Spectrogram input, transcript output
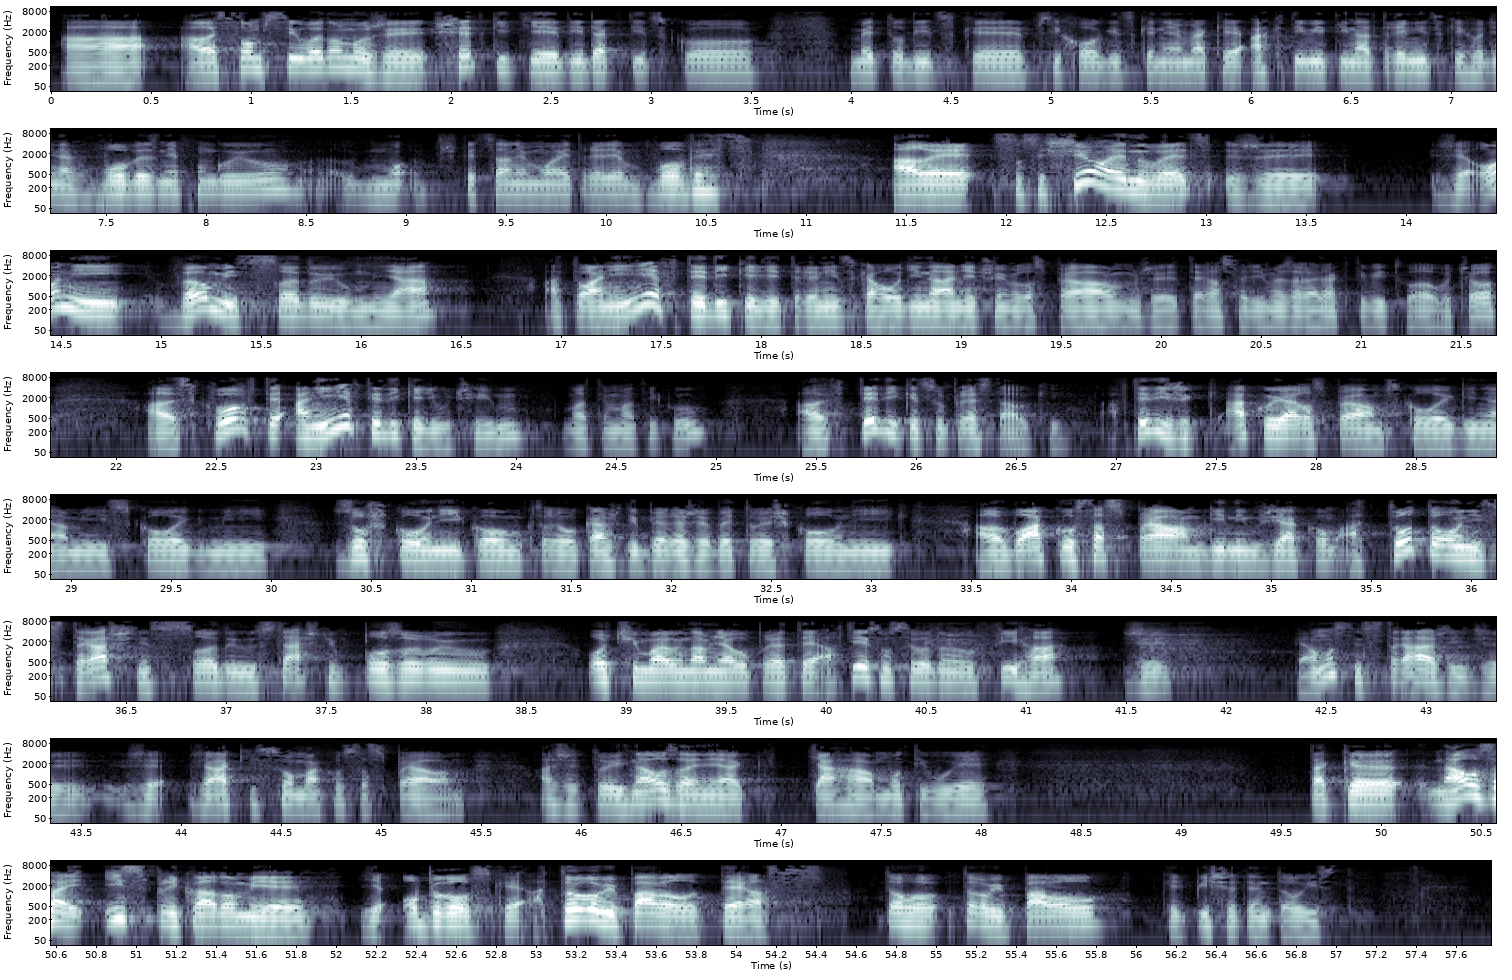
A, ale som si uvedomil, že všetky tie didakticko metodické, psychologické, neviem, aké aktivity na trénických hodinách vôbec nefungujú, špeciálne v mojej triede vôbec. Ale som si všimol jednu vec, že, že oni veľmi sledujú mňa, a to ani nie vtedy, keď je trénická hodina a niečo im rozprávam, že teraz sedíme zrať aktivitu alebo čo, ale skôr vtedy, ani nie vtedy, keď učím matematiku, ale vtedy, keď sú prestávky. A vtedy, že ako ja rozprávam s kolegyňami, s kolegmi, so školníkom, ktorého každý bere, že to je školník, alebo ako sa správam k iným žiakom. A toto oni strašne sledujú, strašne pozorujú, oči majú na mňa upreté. A vtedy som si uvedomil, fíha, že ja musím strážiť, že, že, že aký som, ako sa správam. A že to ich naozaj nejak ťahá, motivuje. Tak e, naozaj ísť príkladom je, je obrovské. A to robí Pavel teraz. To, to robí Pavel, keď píše tento list.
